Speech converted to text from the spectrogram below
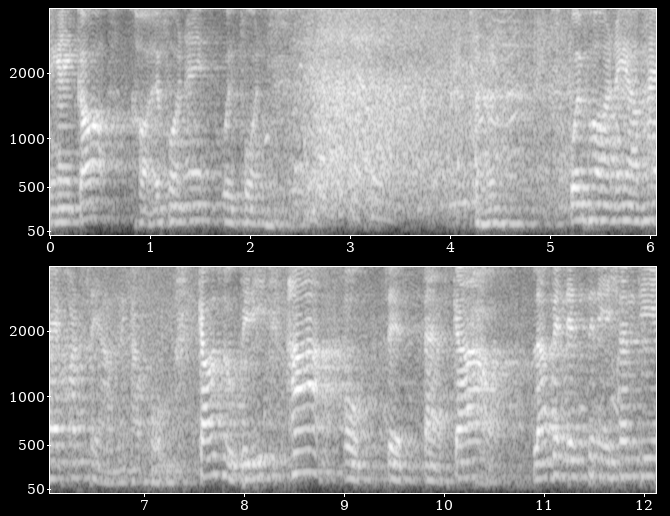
ยังไงก็ขอไอโฟนให้อวยพรขอโทษครับ อวยพรนะครับให้ไอคอนสยามนะครับผมก้าวสู่ปีที่5 6 7 8 9 และเป็น destination ที่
